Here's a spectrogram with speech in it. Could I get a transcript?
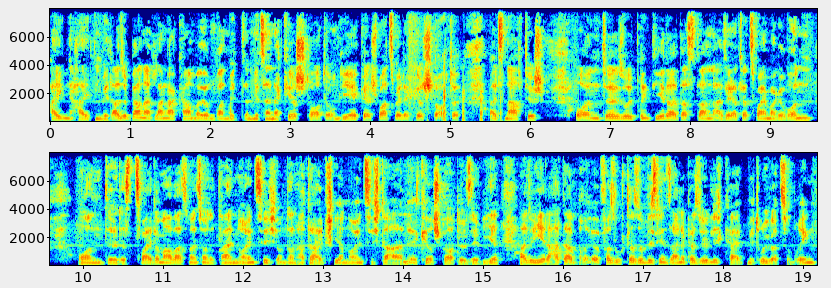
Eigenheiten mit. Also Bernhard Langer kam irgendwann mit mit seiner Kirschtorte um die Ecke, Schwarzwälder Kirschtorte als Nachtisch und äh, so bringt jeder das dann. Also er hat ja zweimal gewonnen und äh, das zweite Mal war es 1993 und dann hat er halt 94 da eine Kirschtorte serviert. Also jeder hat da versucht, da so ein bisschen seine Persönlichkeit mit rüberzubringen.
